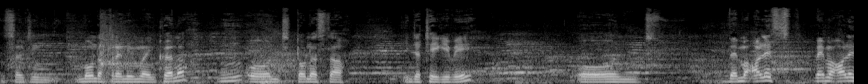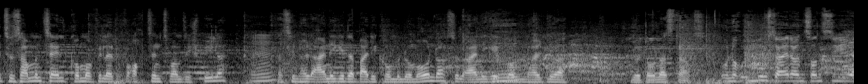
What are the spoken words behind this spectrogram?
ist halt in, Montag trainieren wir in Körnach und Donnerstag in der TGW. Und wenn man alles, wenn man alle zusammenzählt, kommen wir vielleicht auf 18, 20 Spieler. Mhm. Da sind halt einige dabei, die kommen nur montags und einige kommen halt nur, nur donnerstags. Und noch Übungsleiter und sonst wie äh,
